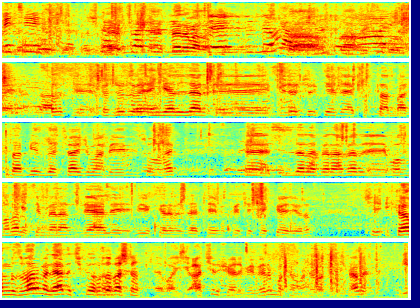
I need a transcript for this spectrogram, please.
Peki. Evet, merhabalar. Sağ olun, sağ olun, Özürlü ve Engelliler e, Günü Türkiye'de kutlanmakta. Biz de Çaycuma Belediyesi olarak e, sizlerle beraber e, olmanın eğitim veren değerli büyüklerimize tebrik ve teşekkür ediyorum. Şimdi ikramımız var mı? Nerede çıkıyor? Burada başkanım. E, açın şöyle bir verin bakalım. Hadi bakalım. ikram edin.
